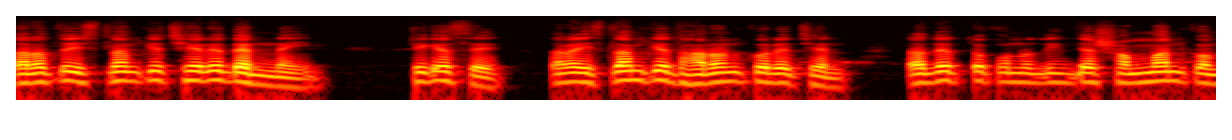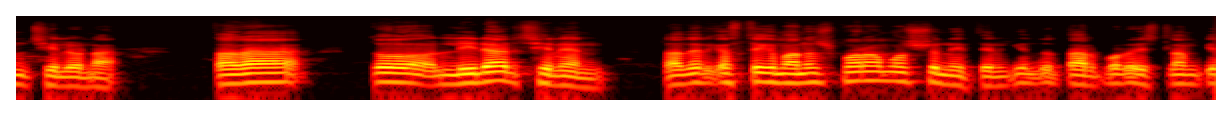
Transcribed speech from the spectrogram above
তারা তো ইসলামকে ছেড়ে দেন নাই, ঠিক আছে? তারা ইসলামকে ধারণ করেছেন। তাদের তো কোনো দিক দিয়ে সম্মান কম ছিল না। তারা তো লিডার ছিলেন। তাদের কাছ থেকে মানুষ পরামর্শ নিতেন। কিন্তু তারপরেও ইসলামকে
